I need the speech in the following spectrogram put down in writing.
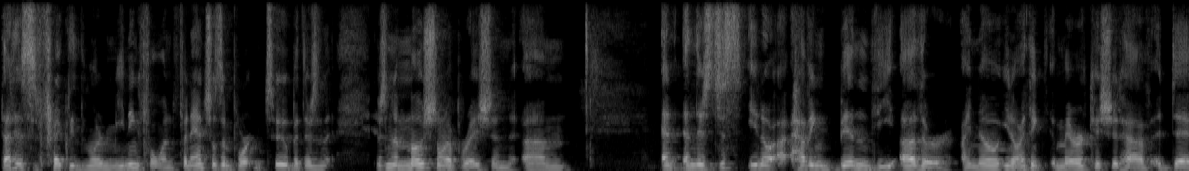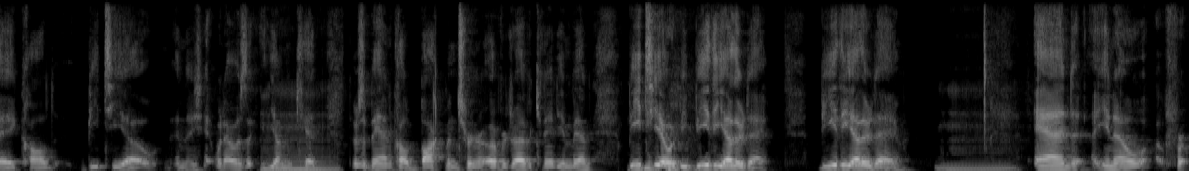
that is frankly the more meaningful one. Financial is important too, but there's an there's an emotional reparation. Um, and, and there's just you know having been the other i know you know i think america should have a day called bto and when i was a young kid Mm, there's a band called Bachman Turner Overdrive, a Canadian band. BTO would be Be the Other Day. Be the Other Day. mm, And, you know, for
